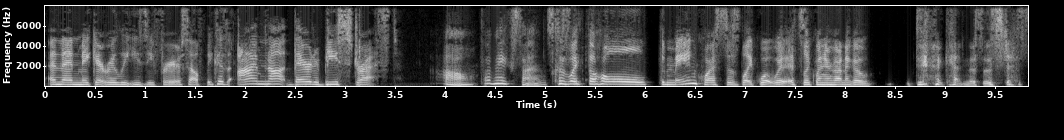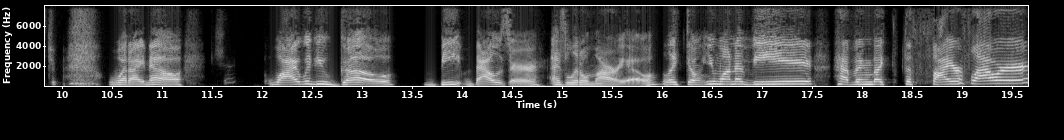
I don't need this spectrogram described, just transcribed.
and then make it really easy for yourself because I'm not there to be stressed. Oh, that makes sense. Cuz like the whole the main quest is like what it's like when you're going to go again this is just what I know. Why would you go beat Bowser as little Mario? Like don't you want to be having like the fire flower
